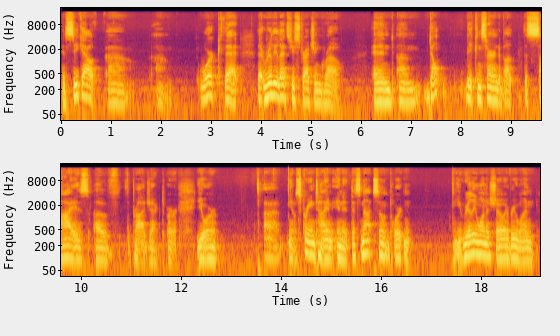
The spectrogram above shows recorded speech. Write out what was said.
and seek out uh, um, work that, that really lets you stretch and grow. And um, don't be concerned about the size of the project or your uh, you know, screen time in it. That's not so important. You really want to show everyone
